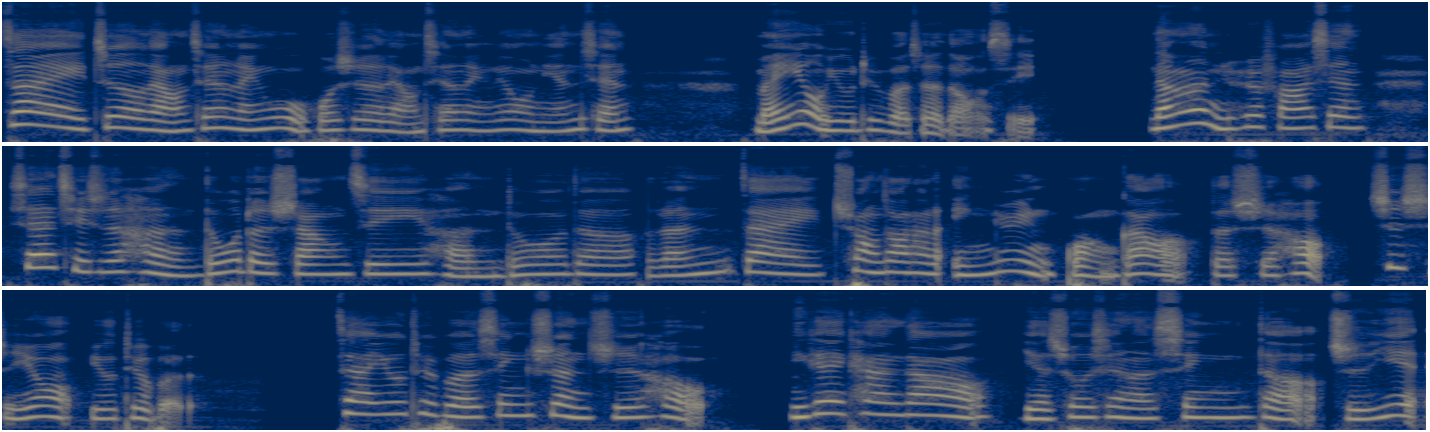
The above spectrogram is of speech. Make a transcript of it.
在这两千零五或是两千零六年前，没有 YouTube 这东西。然而你会发现，现在其实很多的商机，很多的人在创造它的营运广告的时候，是使用 YouTube 的。在 YouTube 兴盛之后，你可以看到也出现了新的职业，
